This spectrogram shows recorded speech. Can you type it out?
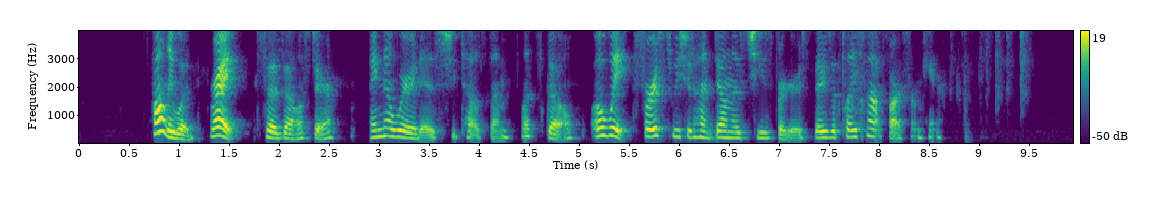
Hollywood, right, says Alistair. I know where it is, she tells them. Let's go. Oh, wait, first we should hunt down those cheeseburgers. There's a place not far from here.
